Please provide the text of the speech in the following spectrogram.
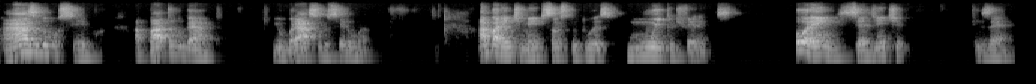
a asa do morcego, a pata do gato e o braço do ser humano. Aparentemente são estruturas muito diferentes. Porém, se a gente fizer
